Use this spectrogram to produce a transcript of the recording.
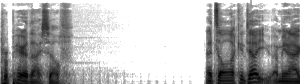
prepare thyself. That's all I can tell you. I mean, I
